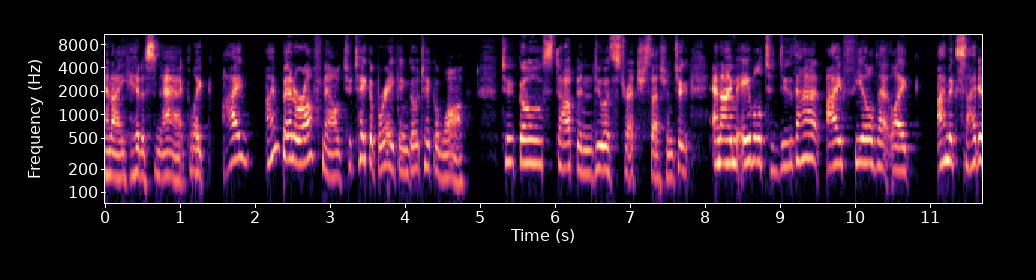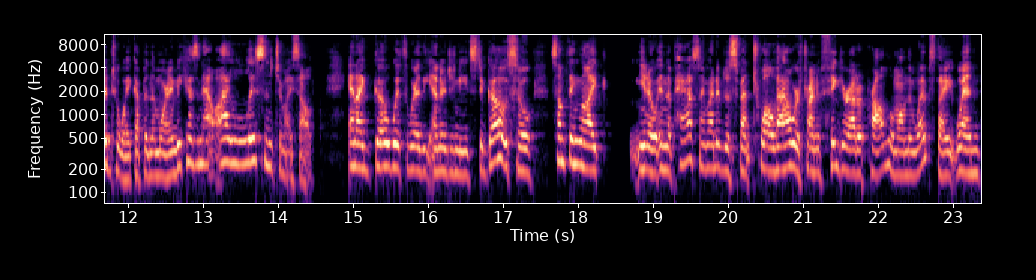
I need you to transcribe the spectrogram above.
and I hit a snag, like I I'm better off now to take a break and go take a walk, to go stop and do a stretch session to, and I'm able to do that. I feel that like I'm excited to wake up in the morning because now I listen to myself and I go with where the energy needs to go. So something like, you know, in the past, I might have just spent 12 hours trying to figure out a problem on the website when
